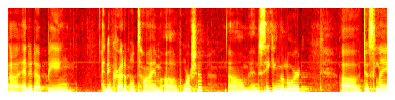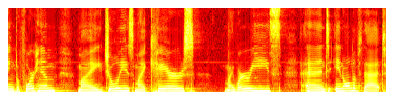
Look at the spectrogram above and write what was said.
uh, ended up being an incredible time of worship um, and seeking the Lord, uh, just laying before Him my joys, my cares, my worries. And in all of that,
